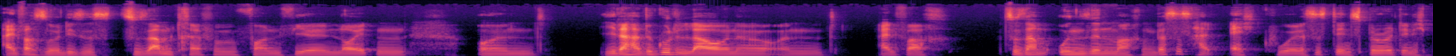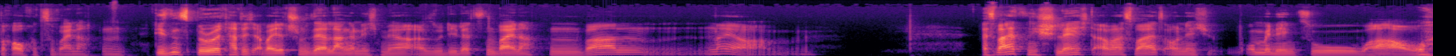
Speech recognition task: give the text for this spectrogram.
einfach so dieses Zusammentreffen von vielen Leuten und jeder hatte gute Laune und einfach zusammen Unsinn machen. Das ist halt echt cool. Das ist den Spirit, den ich brauche zu Weihnachten. Diesen Spirit hatte ich aber jetzt schon sehr lange nicht mehr. Also die letzten Weihnachten waren, naja, es war jetzt nicht schlecht, aber es war jetzt auch nicht unbedingt so wow.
